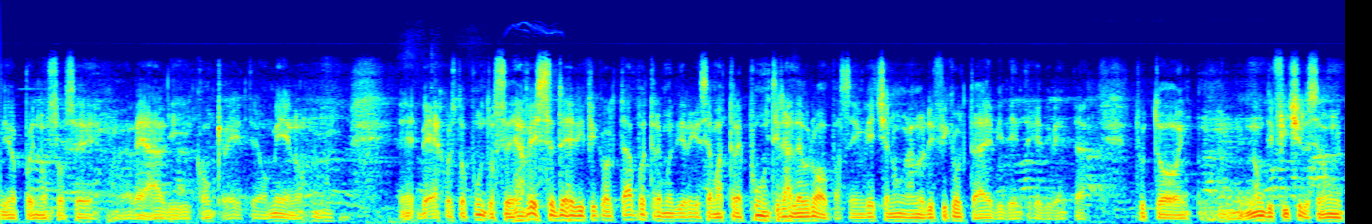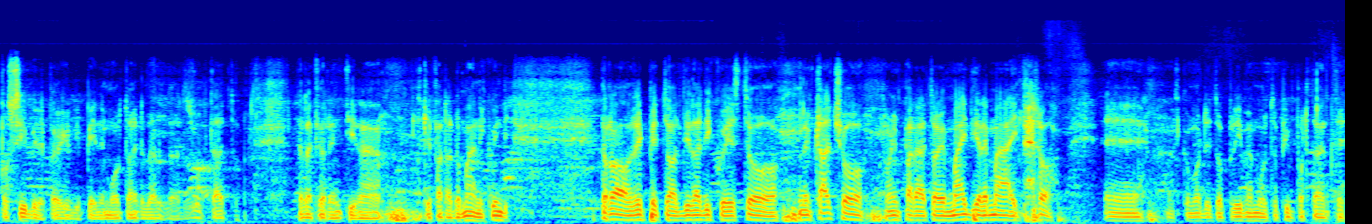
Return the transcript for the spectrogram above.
io poi non so se reali, concrete o meno. Eh, beh, a questo punto se avesse delle difficoltà potremmo dire che siamo a tre punti dall'Europa, se invece non hanno difficoltà è evidente che diventa tutto non difficile se non impossibile, perché dipende molto anche dal risultato della Fiorentina che farà domani. Quindi, però ripeto, al di là di questo, nel calcio ho imparato a mai dire mai, però eh, come ho detto prima è molto più importante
